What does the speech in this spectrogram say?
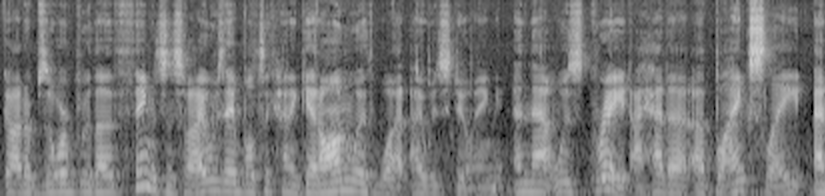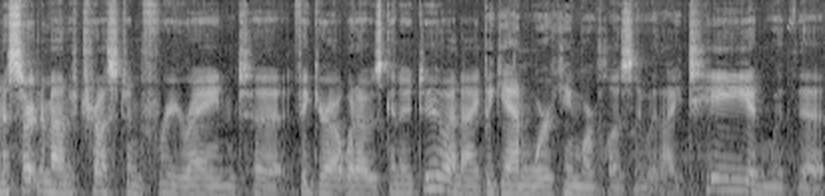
got absorbed with other things. And so i was able to kind of get on with what i was doing and that was great. I had a, a blank slate and a certain amount of trust and free reign to figure out what i was going to do. And i began working more closely with it and with the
